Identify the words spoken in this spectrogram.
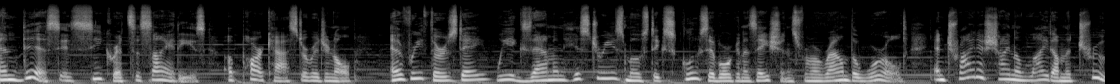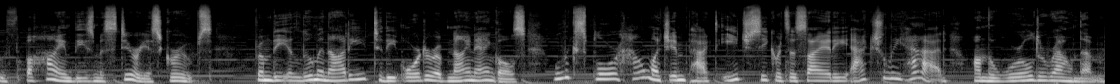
And this is Secret Societies, a Parcast original. Every Thursday, we examine history's most exclusive organizations from around the world and try to shine a light on the truth behind these mysterious groups. From the Illuminati to the Order of Nine Angles, we'll explore how much impact each secret society actually had on the world around them.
